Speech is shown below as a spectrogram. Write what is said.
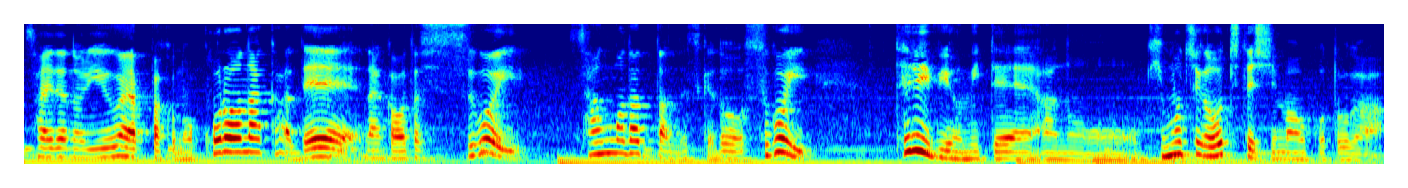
最大の理由はやっぱこのコロナ禍でなんか私すごい産後だったんですけどすごいテレビを見てあの気持ちが落ちてしまうことが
